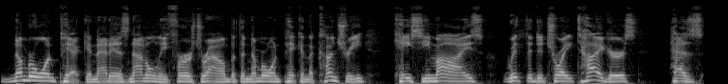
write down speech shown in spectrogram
number one pick, and that is not only first round, but the number one pick in the country, Casey Mize with the Detroit Tigers, has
